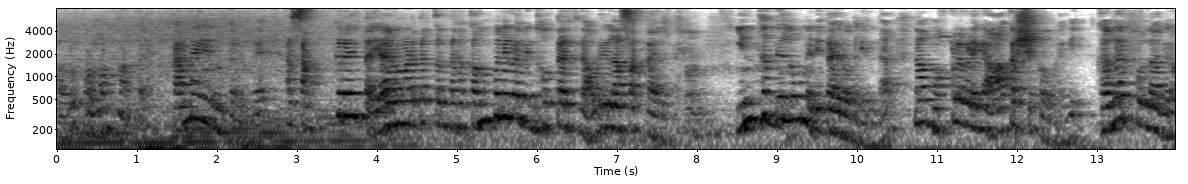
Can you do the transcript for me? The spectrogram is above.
ಅವರು ಪ್ರಮೋಟ್ ಮಾಡ್ತಾರೆ. ಕಾರಣ ಏನು ಅಂತ ಆ ಸಕ್ಕರೆ ತಯಾರು ಮಾಡತಕ್ಕಂತಹ ಕಂಪನಿಗಳು ಬಿದ್ದು ಹೋಗ್ತಾ ಇರ್ತದೆ. ಅವರಿಗೆ ಲಾಸ್ ಆಗ್ತಾ ಇರುತ್ತೆ. ಇಂಥದ್ದೆಲ್ಲವೂ ನಡೀತಾ ಇರೋದ್ರಿಂದ ನಾವು ಮಕ್ಕಳುಗಳಿಗೆ ಆಕರ್ಷಕವಾಗಿ ಕಲರ್ಫುಲ್ ಆಗಿರೋ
